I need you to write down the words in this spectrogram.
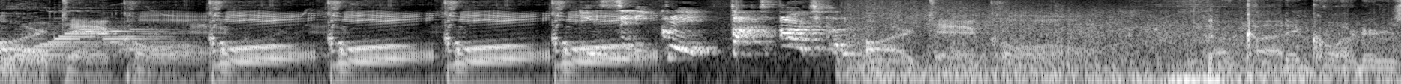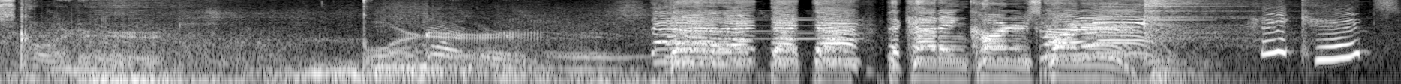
article. Call, call, call, call. You silly great fat article. Article. The cutting corners corner. Corner. Da, da, da, the cutting corners corner. Hey kids,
